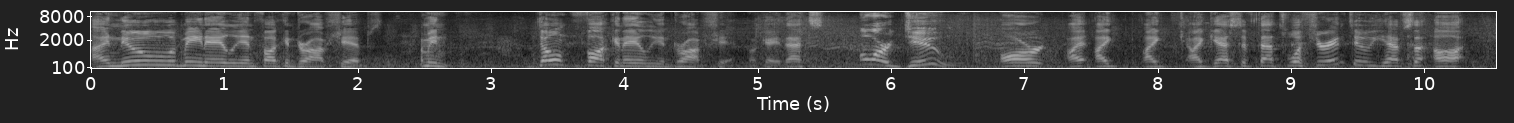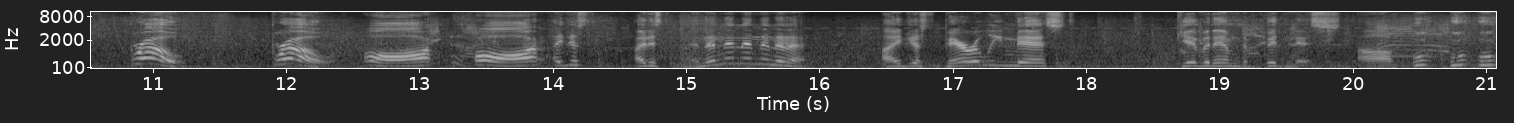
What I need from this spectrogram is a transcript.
I knew it would mean alien fucking dropships. I mean, don't fucking alien dropship. Okay, that's or do. Or I, I, I, I guess if that's what you're into, you have some. Uh, bro, bro, aw, aw. I just, I just, no, no, no, no, no, no. I just barely missed giving him the business. Um, ooh, ooh, ooh.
